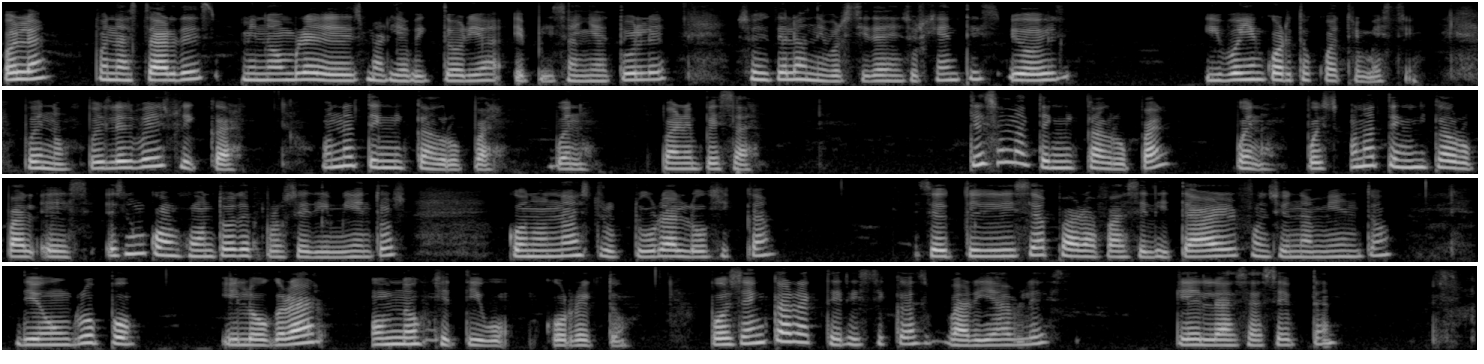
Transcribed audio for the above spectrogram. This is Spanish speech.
Hola, buenas tardes. Mi nombre es María Victoria Epizaña Tule. Soy de la Universidad de Insurgentes y hoy y voy en cuarto cuatrimestre. Bueno, pues les voy a explicar una técnica grupal. Bueno, para empezar, ¿qué es una técnica grupal? Bueno, pues una técnica grupal es es un conjunto de procedimientos con una estructura lógica. Se utiliza para facilitar el funcionamiento de un grupo y lograr un objetivo correcto. Poseen características variables que las aceptan,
